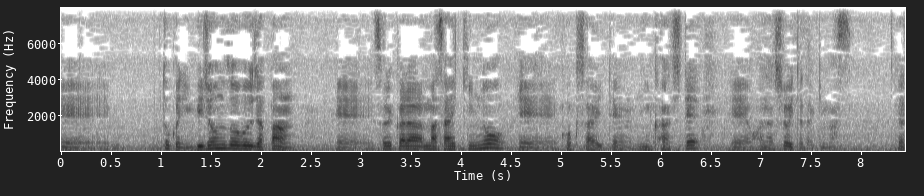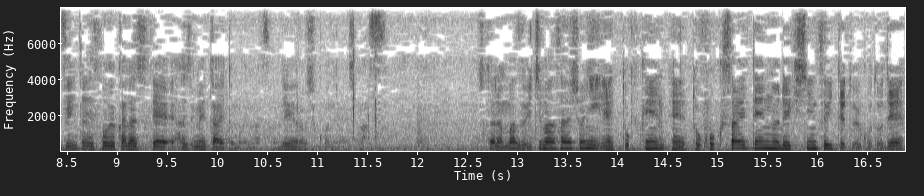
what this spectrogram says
えー特にビジョンズ・オブ・ジャパンえーそれから、まあ、最近の、えー国際展に関して、えーお話をいただきます。全体そういう形で始めたいと思いますのでよろしくお願いしますそしたらまず一番最初に、えっとえっと国際展の歴史についてということで、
